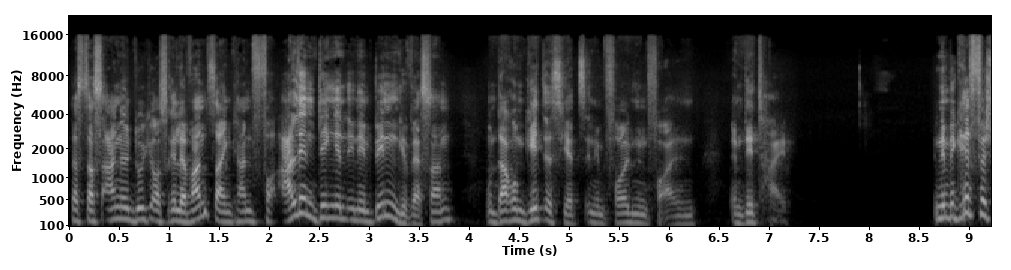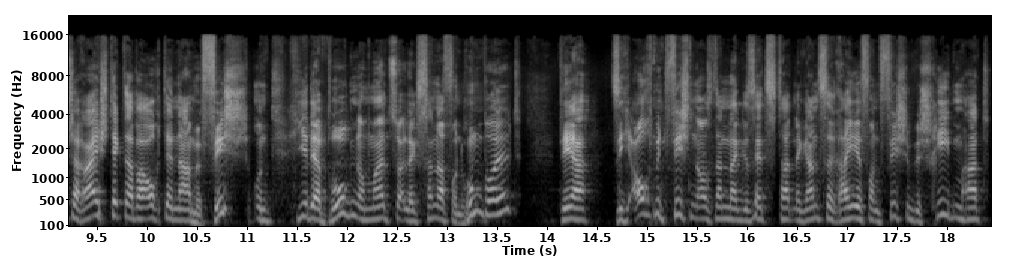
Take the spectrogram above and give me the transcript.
dass das Angeln durchaus relevant sein kann, vor allen Dingen in den Binnengewässern. Und darum geht es jetzt in dem Folgenden vor allem im Detail. In dem Begriff Fischerei steckt aber auch der Name Fisch. Und hier der Bogen nochmal zu Alexander von Humboldt, der sich auch mit Fischen auseinandergesetzt hat, eine ganze Reihe von Fischen beschrieben hat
